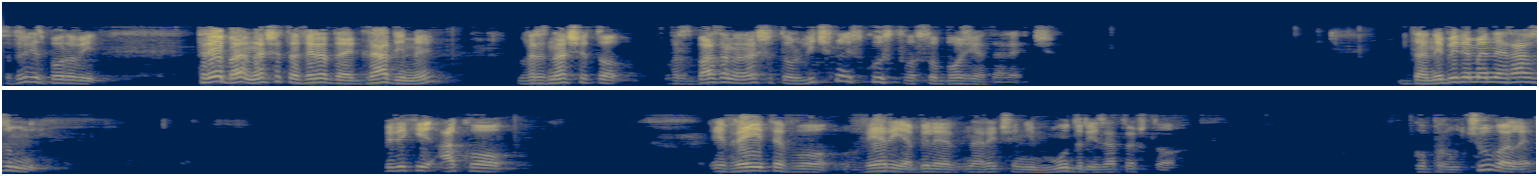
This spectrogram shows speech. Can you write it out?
Со други зборови, треба нашата вера да ја градиме врз, нашето, врз база на нашето лично искуство со Божијата реч. Да не бидеме неразумни. Бидеќи ако евреите во верија биле наречени мудри затоа што го проучувале,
